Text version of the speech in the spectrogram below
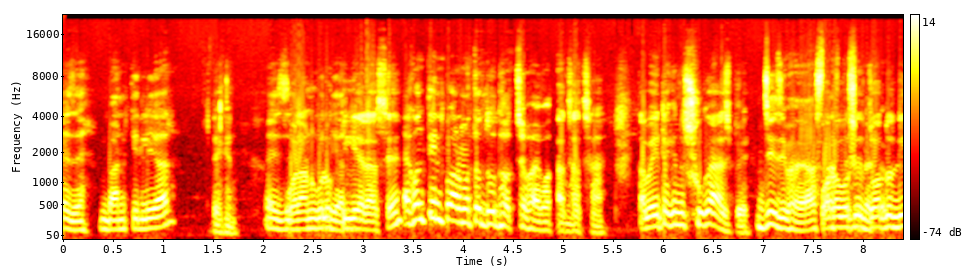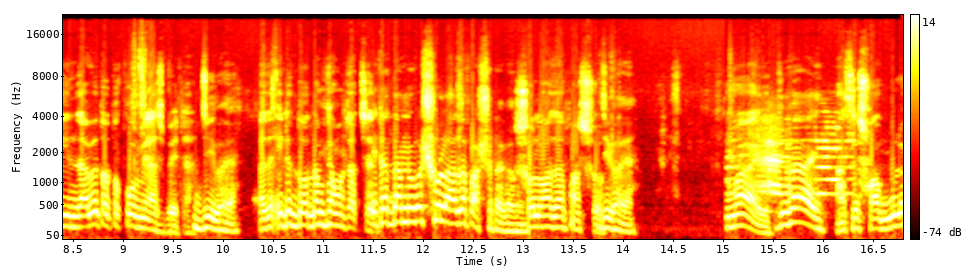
এই যে বান ক্লিয়ার দেখেন। এই যে গুলো clear। ক্লিয়ার আছে। এখন তিন পাওয়ার মতো দুধ হচ্ছে ভাই। আচ্ছা আচ্ছা। তবে এটা কিন্তু শুকায় আসবে। জি জি ভাই পরবর্তী যত দিন যাবে তত কমে আসবে এটা। জি ভাই। আচ্ছা এটার দরদাম কেমন চাচ্ছে এটার দাম নেব ষোলো হাজার পাঁচশো টাকা ষোলো হাজার পাঁচশো। জি ভাইয়া ভাই? জি ভাই। আচ্ছা সবগুলো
